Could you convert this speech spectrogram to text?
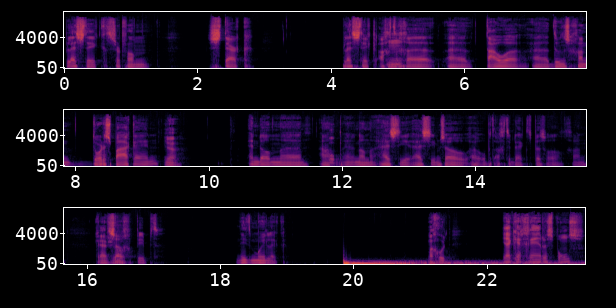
plastic, soort van sterk plastic-achtige eh, touwen, eh, doen ze gewoon door de spaken heen. Ja. En dan, aan, Kop. en dan hijst hij, hijst hij hem zo op het achterdek. Het is best wel gewoon zo gepiept. Niet moeilijk. Maar goed, jij kreeg geen respons.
